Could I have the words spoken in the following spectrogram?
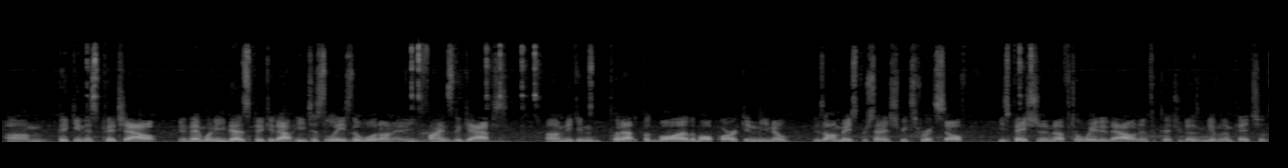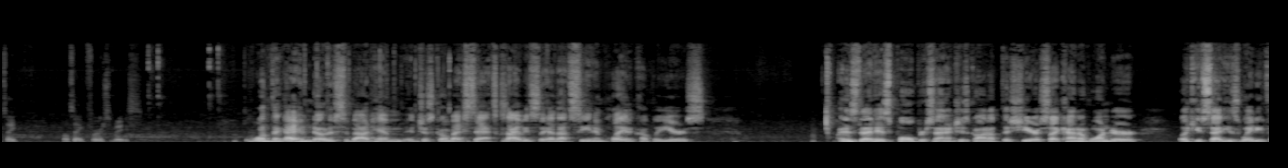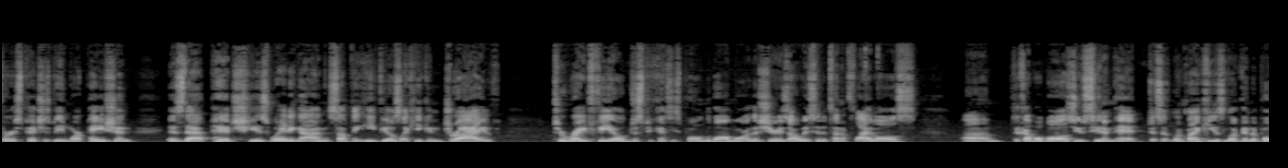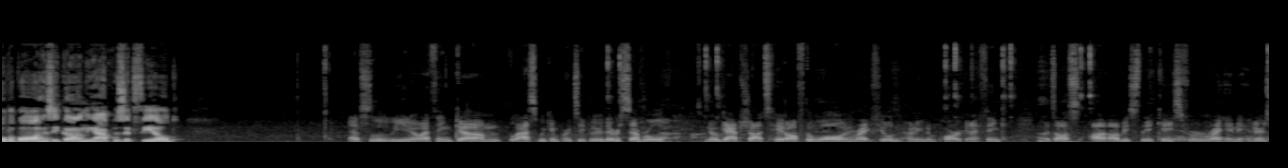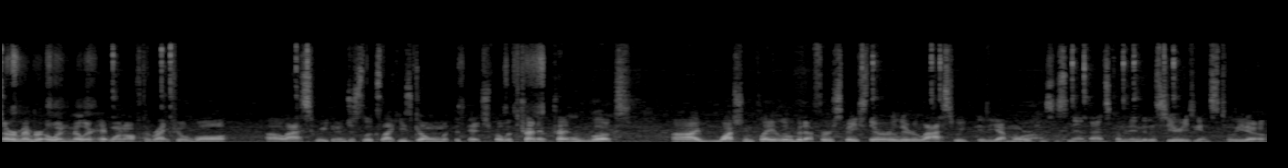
Um, picking his pitch out, and then when he does pick it out, he just lays the wood on it. He finds the gaps. Um, he can put out put the ball out of the ballpark, and you know his on base percentage speaks for itself. He's patient enough to wait it out, and if the pitcher doesn't give him the pitch, he'll take he'll take first base. One thing I had noticed about him, and just going by stats, because obviously I've not seen him play in a couple of years, is that his pull percentage has gone up this year. So I kind of wonder, like you said, he's waiting for his pitches, being more patient. Is that pitch he's waiting on something he feels like he can drive to right field just because he's pulling the ball more this year? He's always hit a ton of fly balls. Um, the couple balls you've seen him hit, does it look like he's looking to pull the ball? Has he gone the opposite field? Absolutely. You know, I think um, last week in particular, there were several you know, gap shots hit off the wall in right field in Huntington Park, and I think that's also obviously a case for right-handed hitters. I remember Owen Miller hit one off the right field wall uh, last week, and it just looks like he's going with the pitch. But with Trenton, Trenton Brooks, uh, I watched him play a little bit at first base there earlier last week because he got more consistent at bats coming into the series against Toledo.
